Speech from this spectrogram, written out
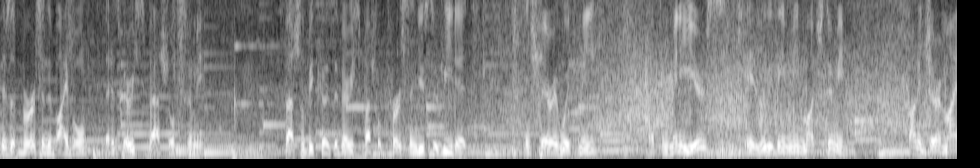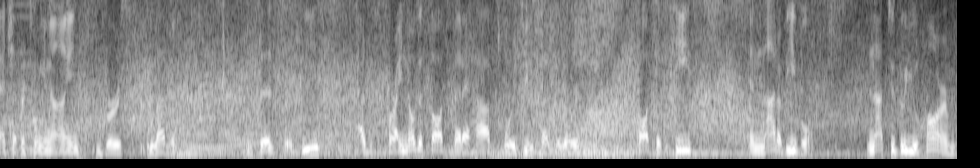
There's a verse in the Bible that is very special to me special because a very special person used to read it and share it with me. And for many years, it really didn't mean much to me. It's found in Jeremiah chapter 29, verse 11. It says, These are, for I know the thoughts that I have towards you, says the Lord, thoughts of peace and not of evil, not to do you harm,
